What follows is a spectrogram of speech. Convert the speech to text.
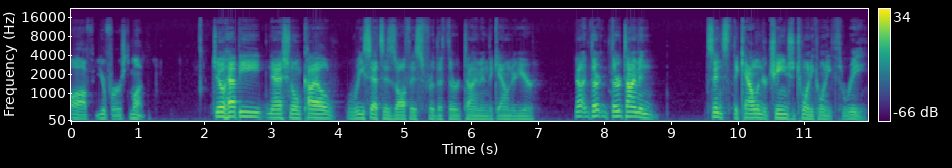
off your first month. Joe, happy National Kyle resets his office for the third time in the calendar year. No, third, third time in since the calendar changed to 2023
